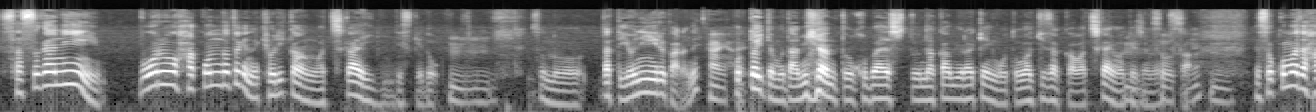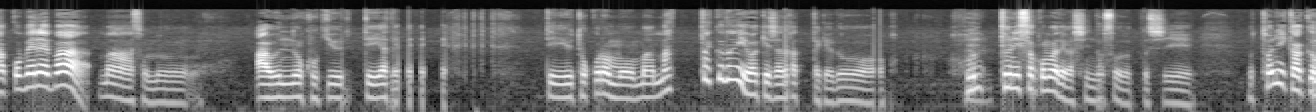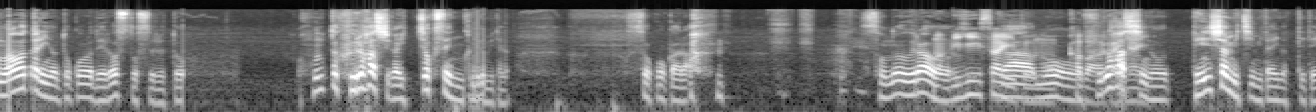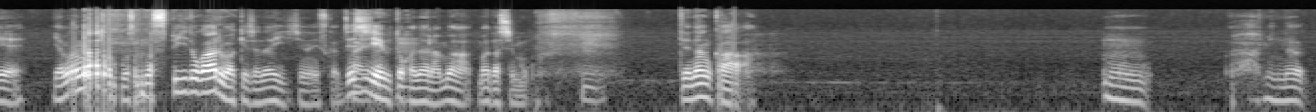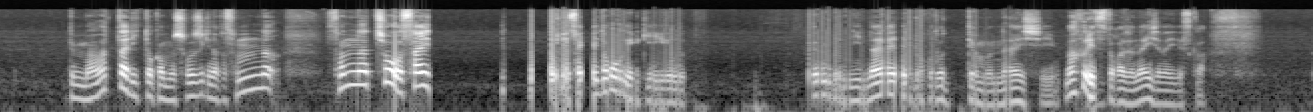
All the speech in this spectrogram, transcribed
さすがに、ボールを運んだ時の距離感は近いんですけど、うんうん。その、だって4人いるからね。はいはい。ほっといてもダミアンと小林と中村健吾と脇坂は近いわけじゃないですか。うんそうですね。でそこまで運べれば、まあ、その、あうんの呼吸っていうやつっていうところも、まあ、全くないわけじゃなかったけど、本当にそこまでがしんどそうだったし、とにかく真渡りのところでロストすると、本当古橋が一直線に来るみたいな。そこから。その裏まあを、右サイドがもうのカバー古がいない。橋の電車道みたいになってて山村とかもそんなスピードがあるわけじゃないじゃないですかジェジエウとかならまあまだしもうんでなんかうんあみんなでも回ったりとかも正直なんかそんなそんな超サイドサイド攻撃を全部担えるほどでもないしマフレズとかじゃないじゃないですか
